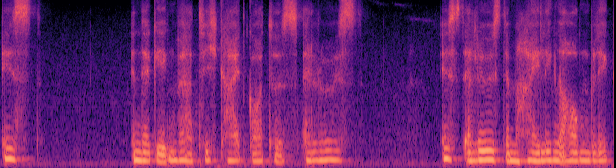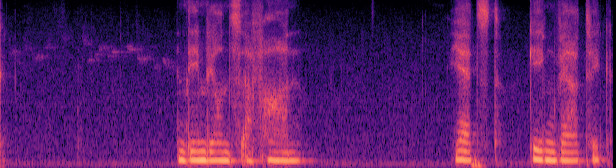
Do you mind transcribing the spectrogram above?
ist in der Gegenwärtigkeit Gottes erlöst, ist erlöst im heiligen Augenblick, in dem wir uns erfahren jetzt, gegenwärtig.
